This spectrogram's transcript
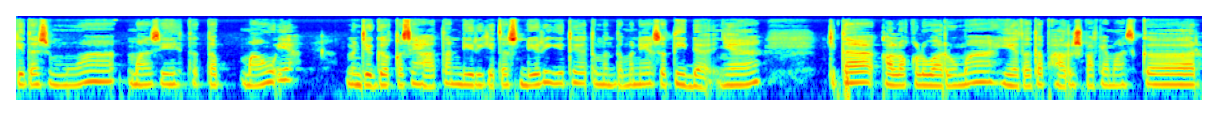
kita semua masih tetap mau ya menjaga kesehatan diri kita sendiri gitu ya teman-teman ya. Setidaknya kita kalau keluar rumah ya tetap harus pakai masker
